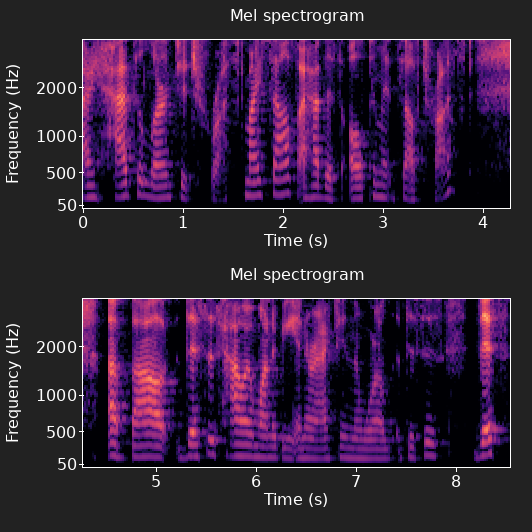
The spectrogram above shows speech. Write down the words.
I had to learn to trust myself. I have this ultimate self trust about this is how I want to be interacting in the world. This is this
